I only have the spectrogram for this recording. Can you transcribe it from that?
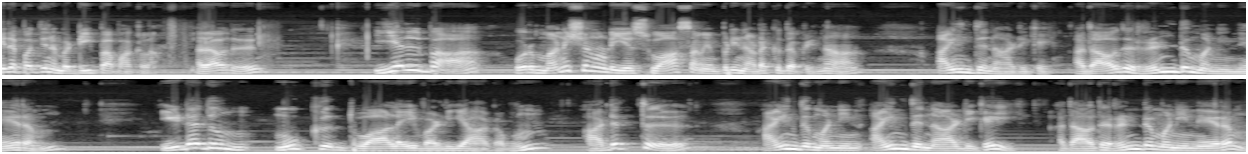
இதை பற்றி நம்ம டீப்பாக பார்க்கலாம். அதாவது இயல்பாக ஒரு மனுஷனுடைய சுவாசம் எப்படி நடக்குது அப்படின்னா ஐந்து நாழிகை. அதாவது ரெண்டு மணி நேரம் இடது மூக்கு துவாலை வழியாகவும் அடுத்து ஐந்து மணி ஐந்து நாழிகை அதாவது ரெண்டு மணி நேரம்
